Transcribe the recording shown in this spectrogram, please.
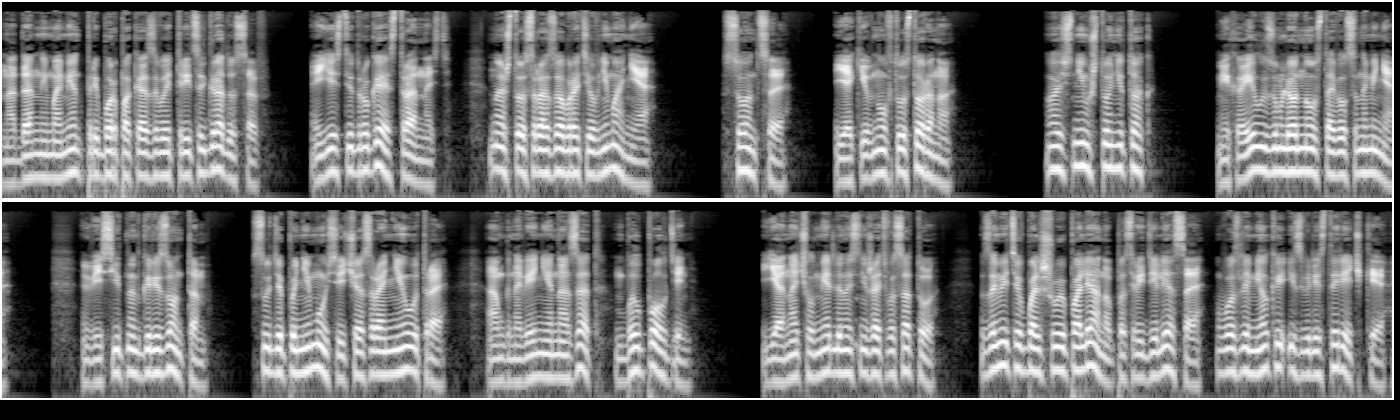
На данный момент прибор показывает 30 градусов. Есть и другая странность, на что сразу обратил внимание. Солнце. Я кивнул в ту сторону. А с ним что не так? Михаил изумленно уставился на меня. Висит над горизонтом. Судя по нему, сейчас раннее утро, а мгновение назад был полдень. Я начал медленно снижать высоту, заметив большую поляну посреди леса возле мелкой извилистой речки.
